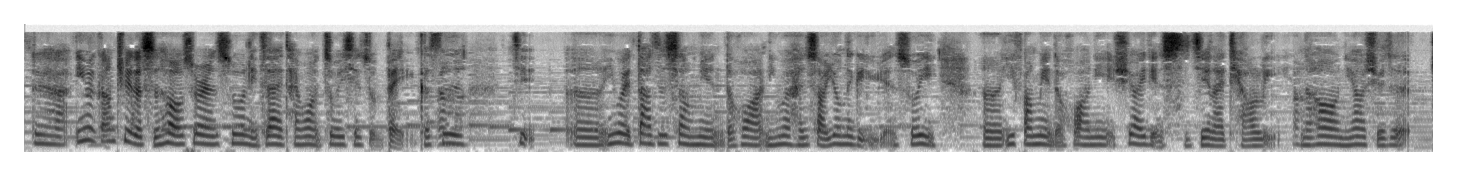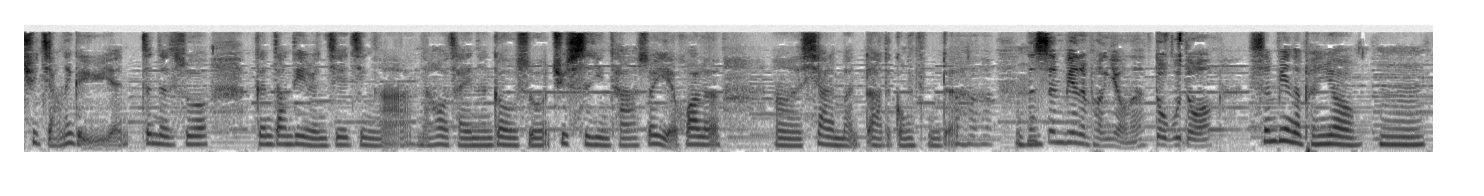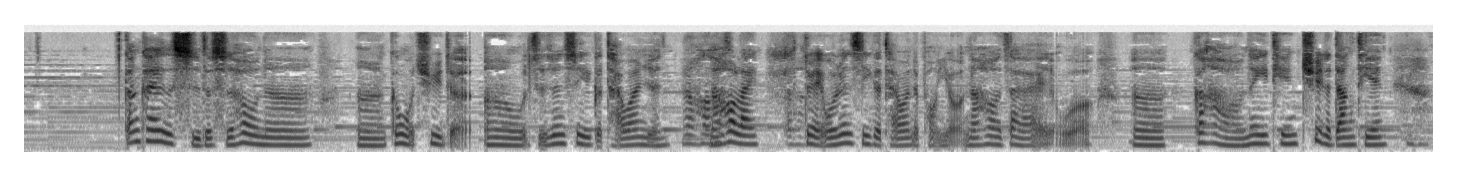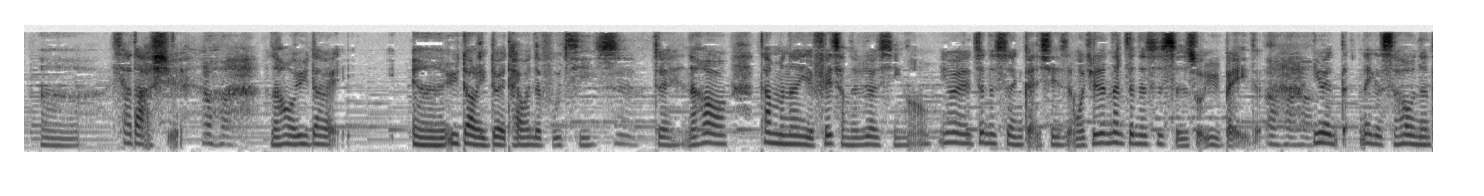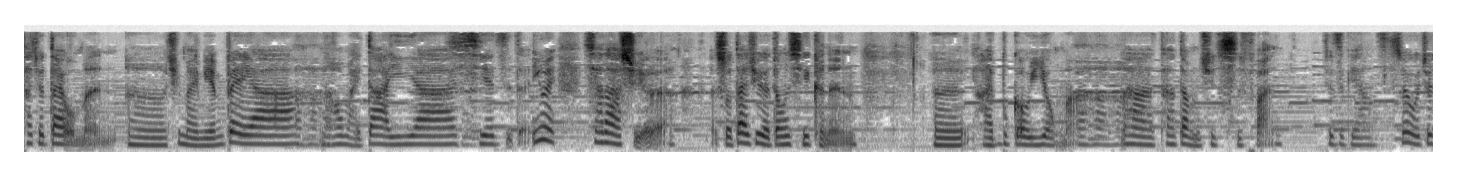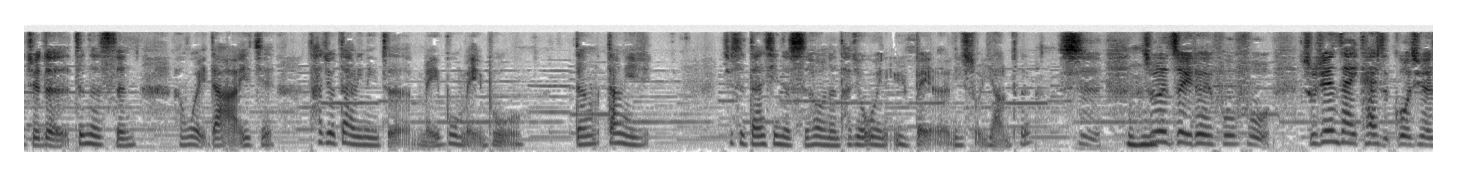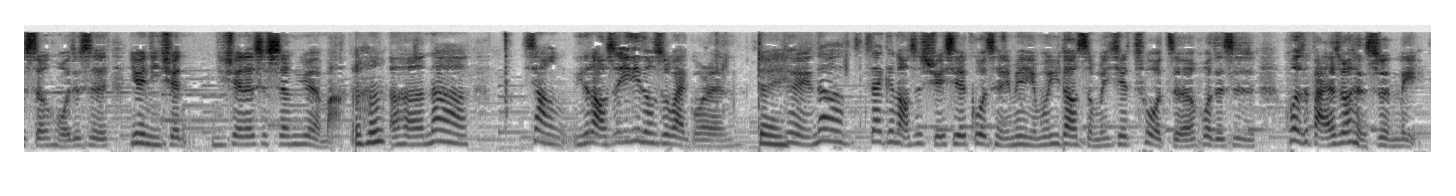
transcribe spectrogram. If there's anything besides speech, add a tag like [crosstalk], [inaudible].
对啊，因为刚去的时候，虽然说你在台湾有做一些准备，可是，uh huh. 嗯、呃，因为大致上面的话，你会很少用那个语言，所以，嗯、呃，一方面的话，你也需要一点时间来调理，然后你要学着去讲那个语言，真的说跟当地人接近啊，然后才能够说去适应它，所以也花了，嗯、呃，下了蛮大的功夫的。那身边的朋友呢，多不多？身边的朋友，嗯，刚开始的时候呢。嗯，跟我去的，嗯，我只认识一个台湾人，然后，来，嗯、对，我认识一个台湾的朋友，然后再来我，嗯，刚好那一天去的当天，嗯，下大雪，然后遇到。嗯，遇到了一对台湾的夫妻，是对，然后他们呢也非常的热心哦，因为真的是很感谢神，我觉得那真的是神所预备的，uh. 因为那个时候呢，他就带我们嗯去买棉被啊，uh. 然后买大衣啊、是鞋子的，因为下大雪了，所带去的东西可能嗯还不够用嘛，uh. 那他带我们去吃饭，就这个样子，所以我就觉得真的神很伟大，而且他就带领你着每一步每一步。当当你就是担心的时候呢，他就为你预备了你所要的。是，除了这一对夫妇，淑娟在一开始过去的生活，就是因为你学你学的是声乐嘛，嗯哼，嗯哼。那像你的老师一定都是外国人，对对。那在跟老师学习的过程里面，有没有遇到什么一些挫折，或者是或者反而说很顺利？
